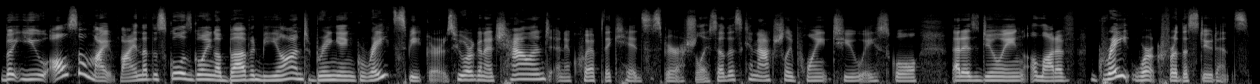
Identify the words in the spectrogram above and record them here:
But you also might find that the school is going above and beyond to bring in great speakers who are going to challenge and equip the kids spiritually. So, this can actually point to a school that is doing a lot of great work for the students.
